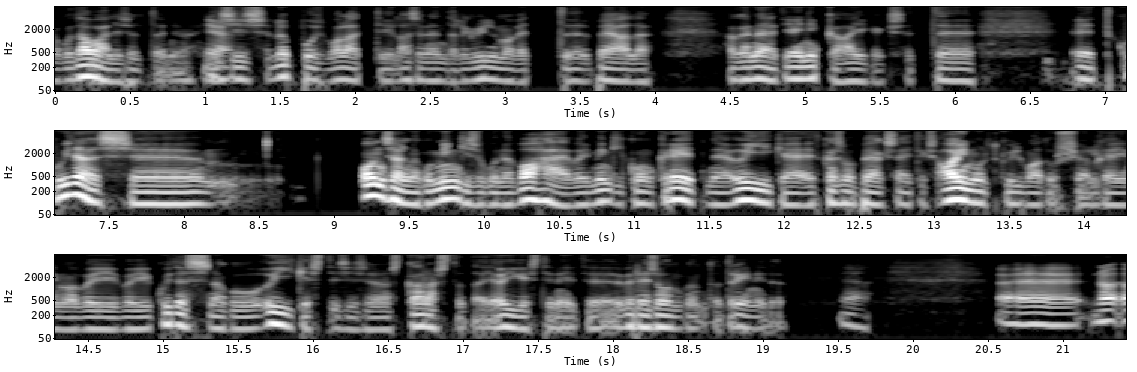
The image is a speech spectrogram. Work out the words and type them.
nagu tavaliselt, on ju, ja siis lõpus ma alati lasen endale külma vett peale. aga näed, jäin ikka haigeks, et et kuidas on seal nagu mingisugune vahe või mingi konkreetne õige, et kas ma peaks näiteks ainult külma duši all käima või, või kuidas nagu õigesti siis ennast karastada ja õigesti neid eh, veresoonkonda treenida? jah. Äh, no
